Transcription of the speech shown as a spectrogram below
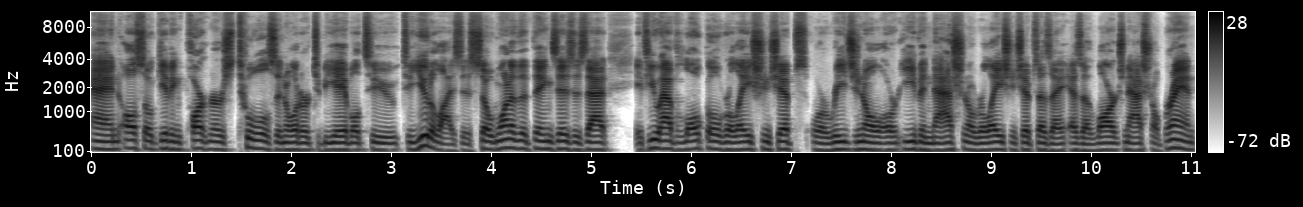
and also giving partners tools in order to be able to to utilize this. So one of the things is is that if you have local relationships or regional or even national relationships as a as a large national brand,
